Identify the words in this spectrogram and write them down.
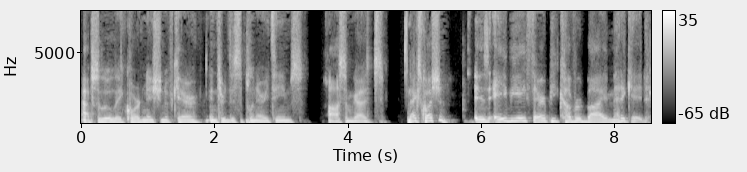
Absolutely. Coordination of care, interdisciplinary teams. Awesome, guys. Next question Is ABA therapy covered by Medicaid?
